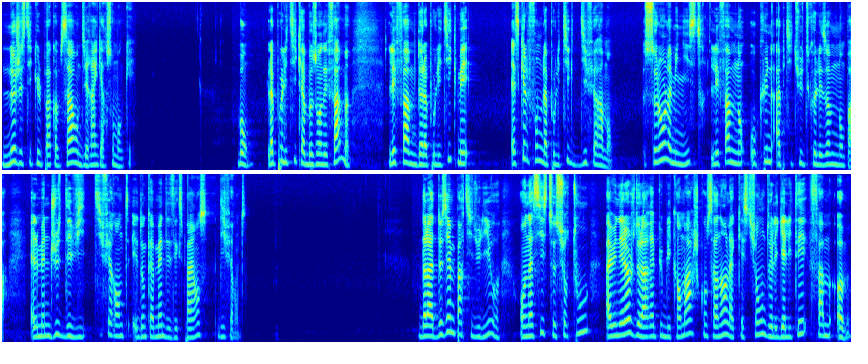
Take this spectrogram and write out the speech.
ne gesticule pas comme ça, on dirait un garçon manqué. Bon, la politique a besoin des femmes, les femmes de la politique, mais est-ce qu'elles font de la politique différemment? Selon la ministre, les femmes n'ont aucune aptitude que les hommes n'ont pas. Elles mènent juste des vies différentes et donc amènent des expériences différentes. Dans la deuxième partie du livre, on assiste surtout à une éloge de la République en marche concernant la question de l'égalité femmes-hommes.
